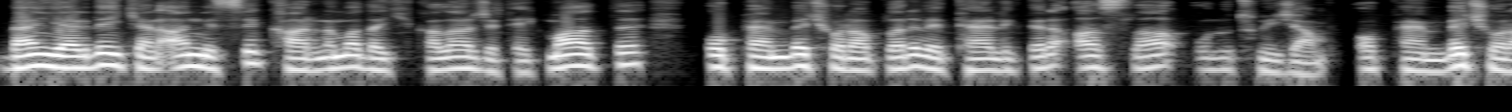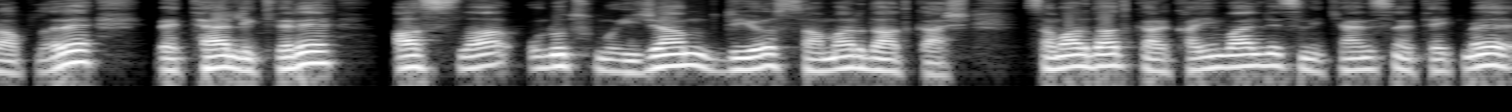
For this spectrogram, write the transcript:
Ben yerdeyken annesi karnıma dakikalarca tekme attı. O pembe çorapları ve terlikleri asla unutmayacağım. O pembe çorapları ve terlikleri asla unutmayacağım diyor Samar Datkar. Samar Datkar kayınvalidesinin kendisine tekme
